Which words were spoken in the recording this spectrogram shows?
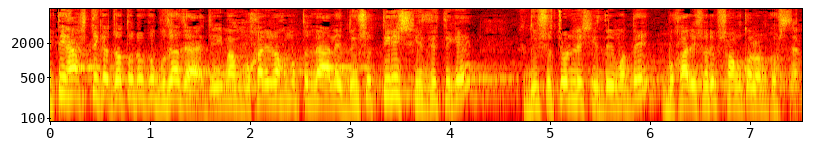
ইতিহাস থেকে যতটুকু বোঝা যায় যে ইমাম বুখারি রহমতুল্লাহ আলী দুইশো তিরিশ হিজড়ি থেকে দুইশো চল্লিশ হিজড়ির মধ্যে বুখারি শরীফ সংকলন করছেন।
